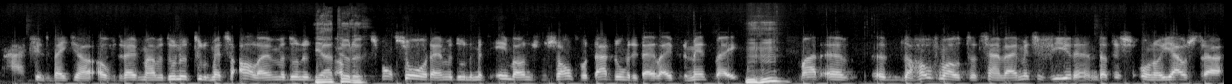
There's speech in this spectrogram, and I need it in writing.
ah, ik vind het een beetje overdreven, maar we doen het natuurlijk met z'n allen. En we doen het Ja, met sponsoren en we doen het met de inwoners van Zandvoort. Daar doen we dit hele evenement mee. Mhm. Maar eh, de hoofdmoot, dat zijn wij met z'n vieren. En Dat is Onno Joustra,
